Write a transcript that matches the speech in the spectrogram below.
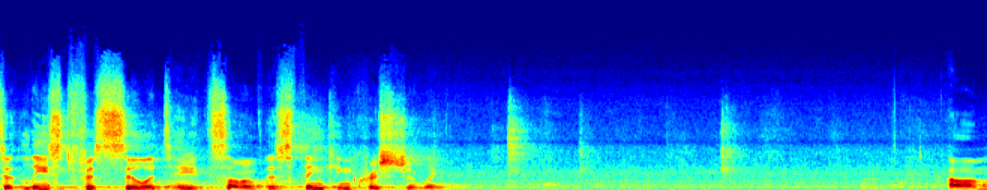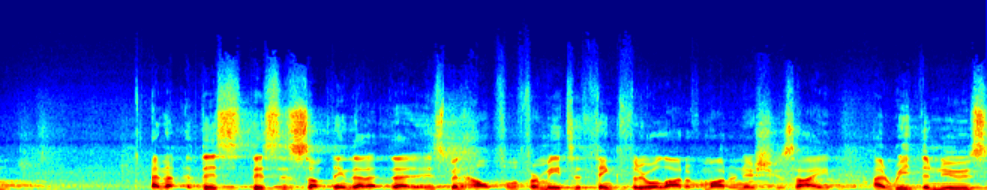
to at least facilitate some of this thinking Christianly. Um, and this, this is something that, that has been helpful for me to think through a lot of modern issues. I, I read the news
